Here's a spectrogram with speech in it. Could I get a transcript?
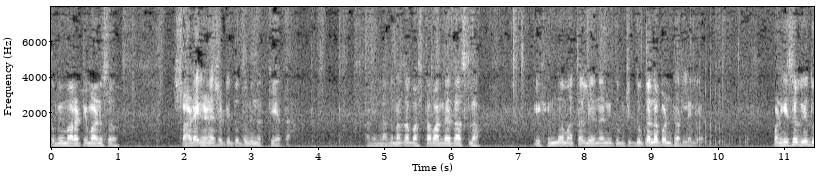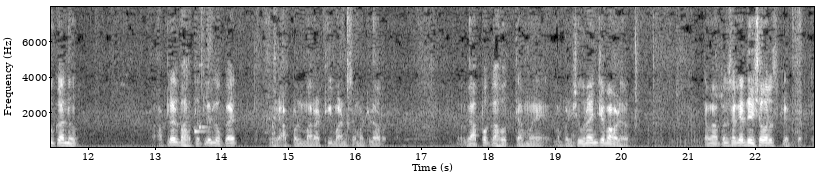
तुम्ही मराठी माणसं साड्या घेण्यासाठी तर तुम्ही नक्की येता. आणि लग्नाचा बस्ता बांधायचा असला की हिंदमाता लेन आणि तुमची दुकानं पण ठरलेली आहेत. पण ही सगळी दुकानं आपल्याच भारतातले लोक आहेत. म्हणजे आपण मराठी माणसं म्हटल्यावर व्यापक आहोत. त्यामुळे आपण शिवरायांचे मावळे आहोत. त्यामुळे आपण सगळ्या देशावरच प्रेम करतो.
